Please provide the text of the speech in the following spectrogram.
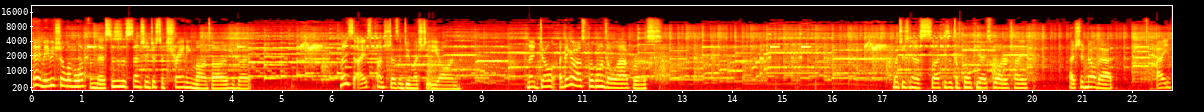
hey, maybe she'll level up from this. This is essentially just a training montage, but. Least Ice Punch doesn't do much to Eon. And I don't. I think our last Pokemon's a Lapras. Which is gonna suck because it's a bulky ice water type. I should know that. I've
